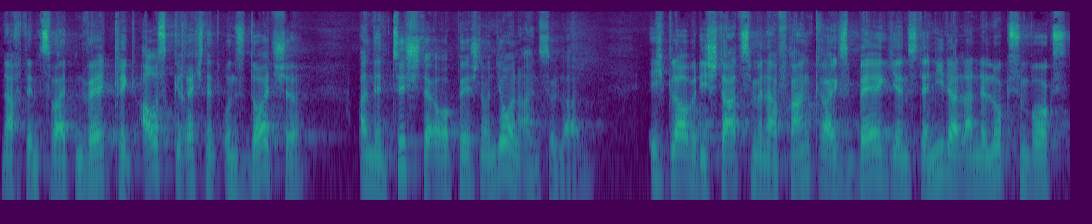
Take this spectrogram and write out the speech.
nach dem Zweiten Weltkrieg ausgerechnet uns Deutsche an den Tisch der Europäischen Union einzuladen. Ich glaube, die Staatsmänner Frankreichs, Belgiens, der Niederlande, Luxemburgs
